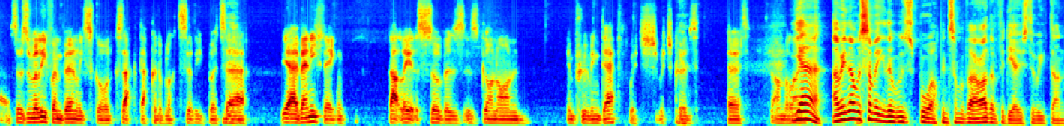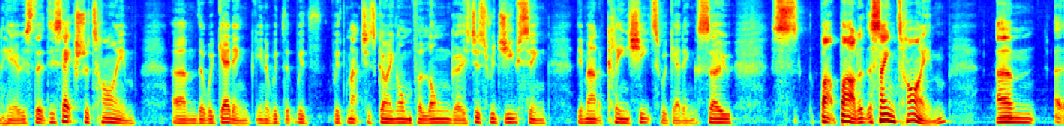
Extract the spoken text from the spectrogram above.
Uh, so it was a relief when Burnley scored because that, that could have looked silly. But yeah. Uh, yeah, if anything, that latest sub has, has gone on improving depth, which which could yeah. hurt down the line. Yeah, I mean that was something that was brought up in some of our other videos that we've done here. Is that this extra time um, that we're getting, you know, with the, with with matches going on for longer, is just reducing the amount of clean sheets we're getting. So, but but at the same time, um, uh,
